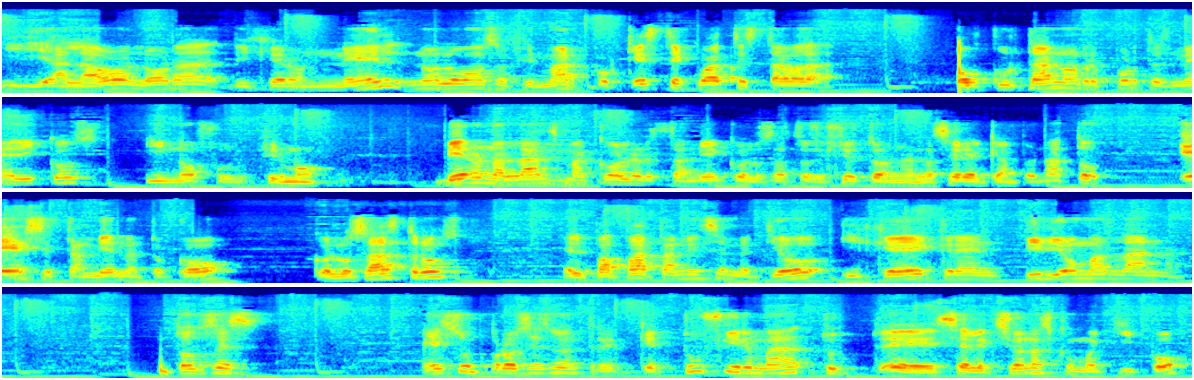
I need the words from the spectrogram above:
y a la hora a la hora dijeron, él no lo vamos a firmar porque este cuate estaba ocultando reportes médicos y no firmó. Vieron a Lance McCullers también con los Astros de Houston en la serie del campeonato, ese también me tocó con los Astros. El papá también se metió y ¿qué creen? Pidió más lana. Entonces, es un proceso entre que tú firmas, tú eh, seleccionas como equipo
